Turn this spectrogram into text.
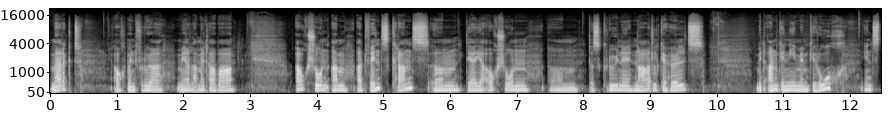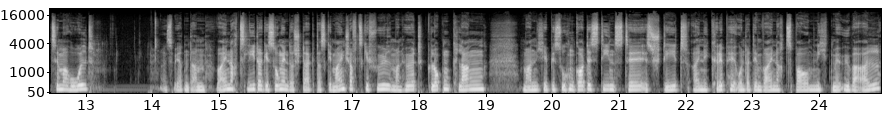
merkt, auch wenn früher mehr Lametta war. Auch schon am Adventskranz, ähm, der ja auch schon ähm, das grüne Nadelgehölz mit angenehmem Geruch ins Zimmer holt. Es werden dann Weihnachtslieder gesungen, das stärkt das Gemeinschaftsgefühl, man hört Glockenklang, manche besuchen Gottesdienste, es steht eine Krippe unter dem Weihnachtsbaum nicht mehr überall,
